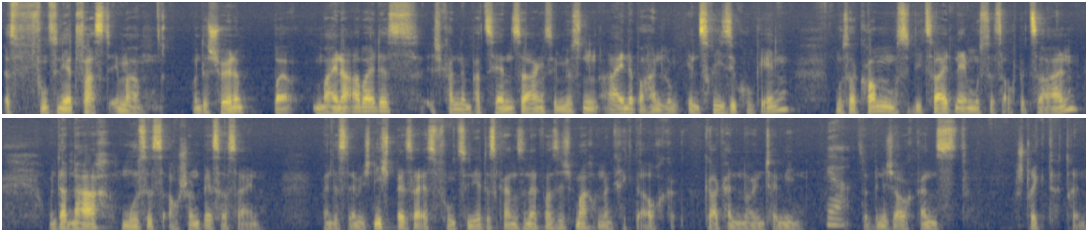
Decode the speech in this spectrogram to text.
Es funktioniert fast immer. Und das Schöne bei meiner Arbeit ist, ich kann dem Patienten sagen, sie müssen eine Behandlung ins Risiko gehen. Muss er kommen, muss die Zeit nehmen, muss das auch bezahlen. Und danach muss es auch schon besser sein. Wenn das nämlich nicht besser ist, funktioniert das Ganze nicht, was ich mache, und dann kriegt er auch gar keinen neuen Termin. Ja. Da bin ich auch ganz strikt drin.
